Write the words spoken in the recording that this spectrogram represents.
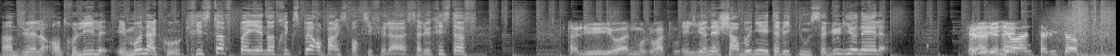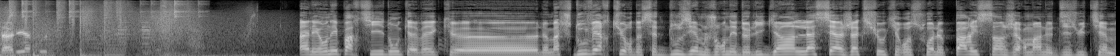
un duel entre Lille et Monaco. Christophe Payet, notre expert en Paris sportif est là. Salut Christophe. Salut Johan, bonjour à tous. Et Lionel Charbonnier est avec nous. Salut Lionel. Salut, Johan, salut Top, salut à tous. Allez, on est parti donc avec euh, le match d'ouverture de cette 12e journée de Ligue 1. L'AC Ajaccio qui reçoit le Paris Saint-Germain, le 18e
